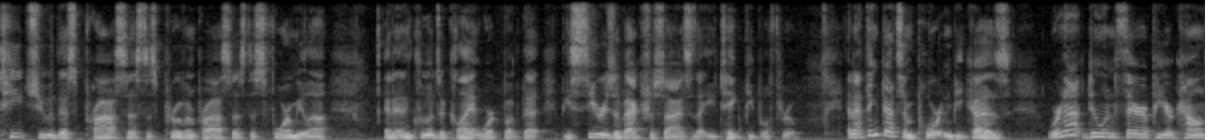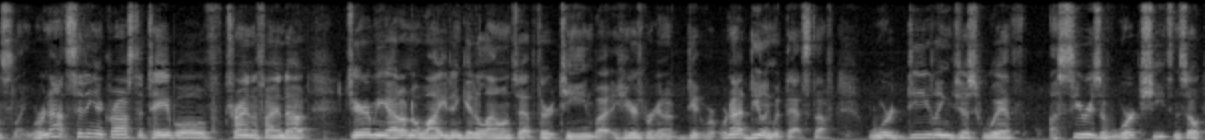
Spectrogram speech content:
teach you this process, this proven process, this formula, and it includes a client workbook that these series of exercises that you take people through. And I think that's important because we're not doing therapy or counseling. We're not sitting across the table trying to find out, Jeremy, I don't know why you didn't get allowance at 13, but here's we're going to we're not dealing with that stuff. We're dealing just with a series of worksheets. And so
